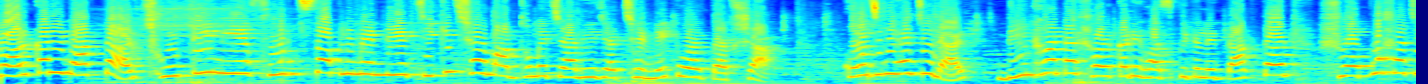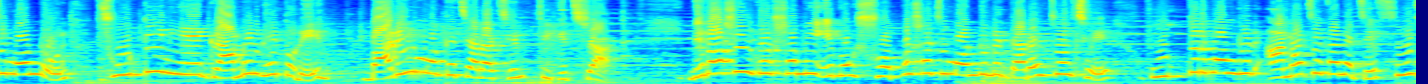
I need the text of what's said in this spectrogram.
সরকারি ডাক্তার ছুটি নিয়ে ফুড সাপ্লিমেন্ট দিয়ে চিকিৎসার মাধ্যমে চালিয়ে যাচ্ছে নেটওয়ার্ক ব্যবসা। কোচবিহার জেলার দিনহাটা সরকারি হসপিটালের ডাক্তার সব্যসাচী মণ্ডল ছুটি নিয়ে গ্রামের ভেতরে বাড়ির মধ্যে চালাচ্ছেন চিকিৎসা। দেবাশিস গোস্বামী এবং সব্যসাচী মণ্ডলের দ্বারাই চলছে উত্তরবঙ্গের আনাচে কানাচে ফুড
